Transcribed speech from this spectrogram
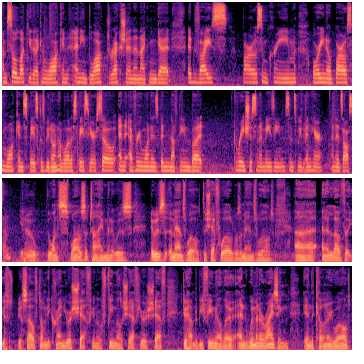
I'm so lucky that I can walk in any block direction and I can get advice, borrow some cream, or you know, borrow some walk-in space because we don't have a lot of space here. So, and everyone has been nothing but gracious and amazing since we've been here, and it's awesome. You know, there once was a time when it was it was a man's world. The chef world was a man's world, uh, and I love that you, yourself, Dominique Crenn, you're a chef. You're not a female chef. You're a chef. Do you happen to be female though, and women are rising in the culinary world,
